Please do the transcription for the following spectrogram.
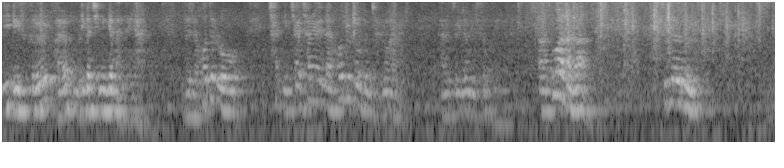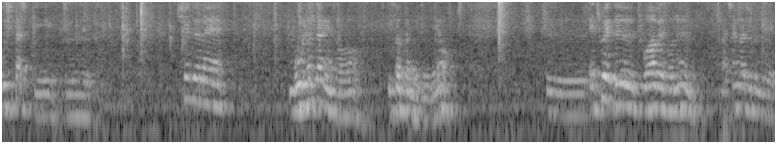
이 리스크를 과연 우리가 지는 게 맞느냐. 그래서 이제 허들로 차, 입찰 참여에 대한 허들로 좀 작용하는 가능성이 좀 있어 보입니다. 아, 또 하나가 지금 보시다시피 그 최근에 모 현장에서 있었던 일인데요. 그 애초에 그 조합에서는 마찬가지로 이제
